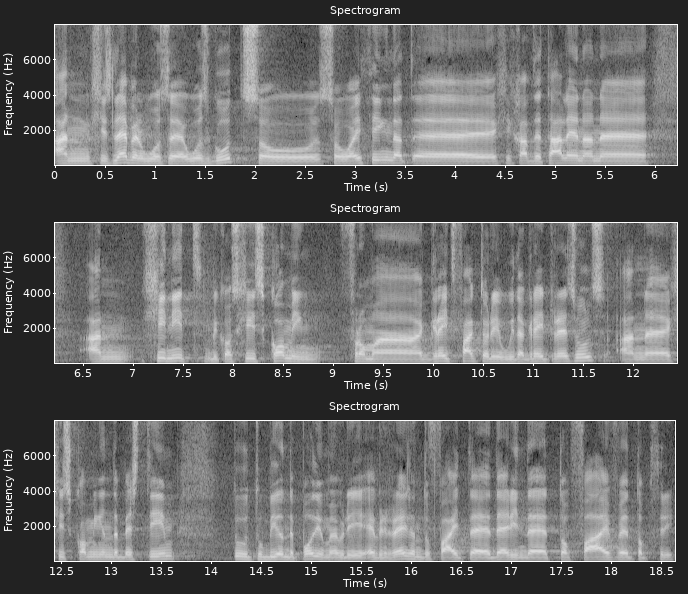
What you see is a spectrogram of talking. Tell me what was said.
and his level was uh, was good. So so I think that uh, he have the talent and uh, and he need because he's coming from a great factory with a great results, and he's coming in the best team. To, to be on the podium every every race and to fight there in the top five, top three.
